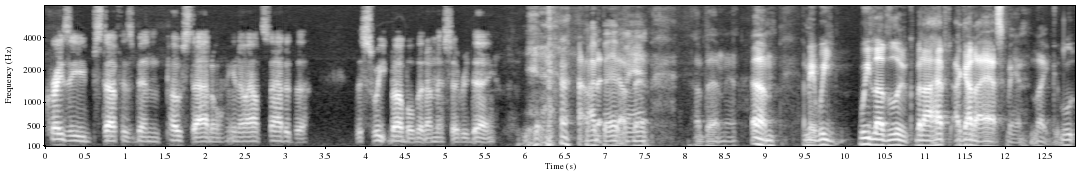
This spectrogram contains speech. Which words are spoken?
crazy stuff has been post idol, you know, outside of the the sweet bubble that I miss every day. Yeah, I bet, yeah, man. I bet, man. Um, I mean, we we love Luke, but I have I gotta ask, man. Like l-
